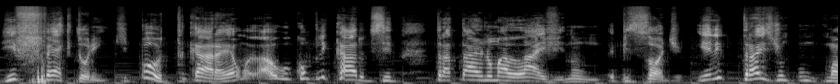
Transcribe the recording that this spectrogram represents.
refactoring. Que, puta, cara, é algo complicado de se tratar numa live, num episódio. E ele traz de, um, uma,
